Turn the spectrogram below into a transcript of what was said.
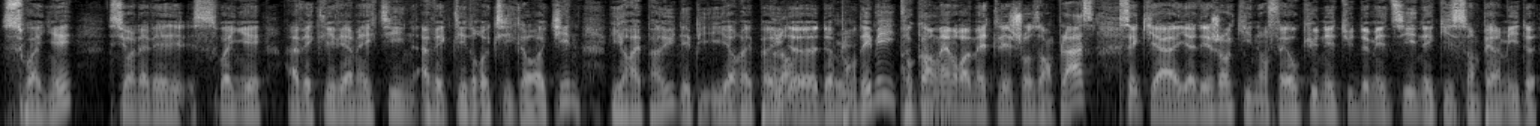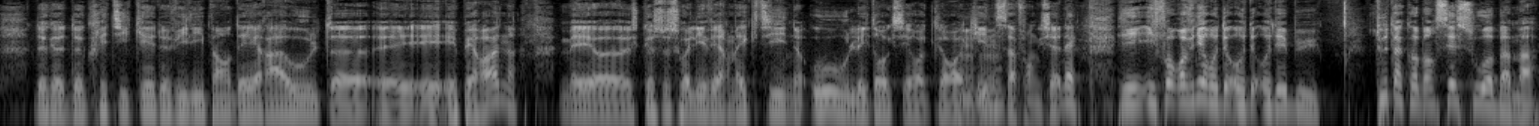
soigner, si on avait soigné avec l'ivermectine, avec l'hydroxychloroquine, il n'y aurait pas eu il y aurait pas eu de, pandémie. Il faut quand même remettre les choses en place. C'est qu'il y a, il y a des gens qui n'ont fait aucune étude de médecine et qui se sont permis de, de, de critiquer, de vilipender Raoult euh, et, et, Perron, mais euh, que ce soit l'ivermectine ou l'hydroxychloroquine, mhm. ça fonctionnait. Il, faut revenir au, au début. Tout a commencé sous Obama.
